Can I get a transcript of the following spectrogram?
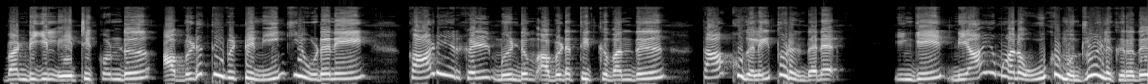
வண்டியில் ஏற்றிக்கொண்டு அவ்விடத்தை விட்டு நீங்கிய உடனே காடியர்கள் மீண்டும் அவ்விடத்திற்கு வந்து தாக்குதலை தொடர்ந்தனர். இங்கே நியாயமான ஊகம் ஒன்று எழுகிறது.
